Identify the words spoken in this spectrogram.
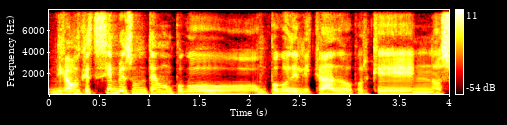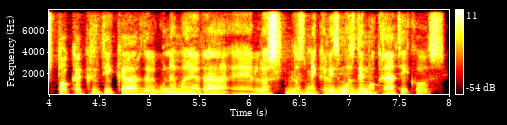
digamos que este siempre es un tema un poco, un poco delicado porque nos toca criticar de alguna manera eh, los, los, mecanismos democráticos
